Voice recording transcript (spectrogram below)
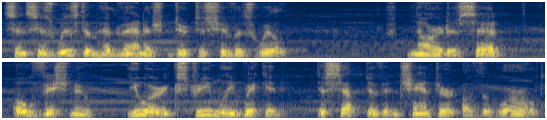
since his wisdom had vanished due to Shiva's will. Narada said, O Vishnu, you are extremely wicked deceptive enchanter of the world.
